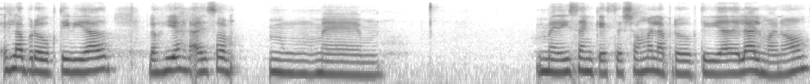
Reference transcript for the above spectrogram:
Es la productividad. Los guías a eso mm, me, me dicen que se llama la productividad del alma, ¿no?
